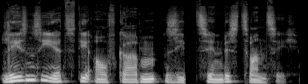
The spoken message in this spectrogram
Lesen Sie jetzt die Aufgaben 17 bis 20.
